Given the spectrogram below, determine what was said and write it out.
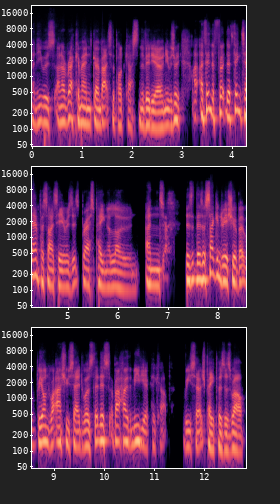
and he was and I recommend going back to the podcast and the video. And he was really. I, I think the the thing to emphasize here is it's breast pain alone, and yes. there's there's a secondary issue, but beyond what Ashu said was that this about how the media pick up research papers as well,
